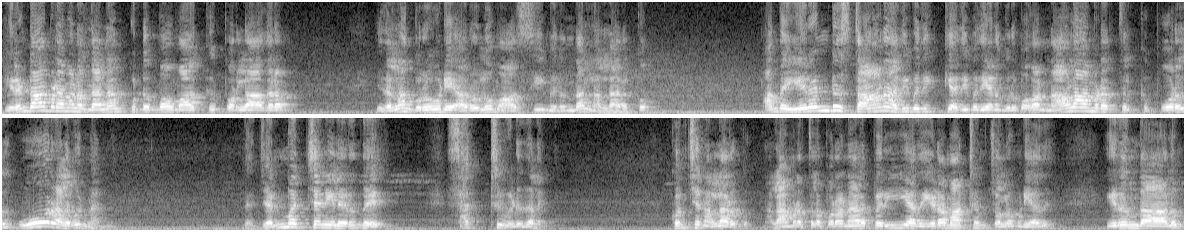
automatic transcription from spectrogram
இரண்டாம் இடமான தனம் குடும்பம் வாக்கு பொருளாதாரம் இதெல்லாம் குருவுடைய அருளும் ஆசியும் இருந்தால் நல்லா இருக்கும் அந்த இரண்டு ஸ்தான அதிபதிக்கு அதிபதியான குரு பகவான் நாலாம் இடத்திற்கு போகிறது ஓரளவு நன்மை. இந்த ஜென்மச்சனியிலிருந்து சற்று விடுதலை. கொஞ்சம் நல்லா இருக்கும் நாலாம் இடத்துல போகிறனால பெரிய அது இடமாற்றம் சொல்ல முடியாது. இருந்தாலும்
